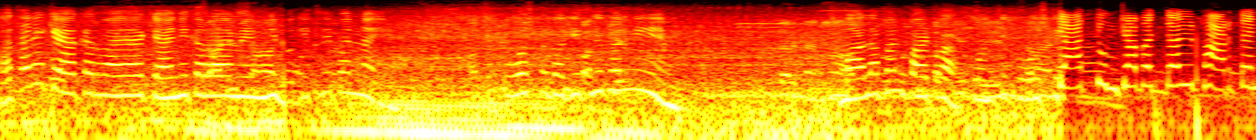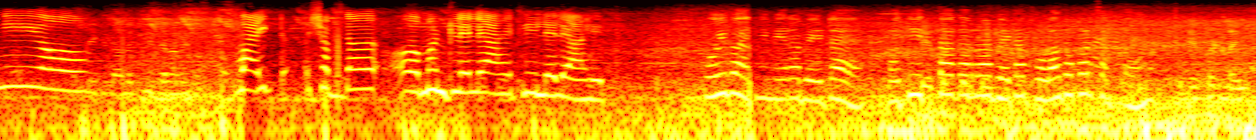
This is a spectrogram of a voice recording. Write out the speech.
पता नाही क्या करवाया क्या नाही करवाया मी मी बघितली पण नाही. पोस्ट बघितली पण नाही आहे मी. दरम्यान. मला पण पाठवा कोणती पोस्ट त्यात तुमच्याबद्दल फार त्यांनी अ, वाईट शब्द अ, म्हटलेले आहेत लिहिलेले आहेत. कोई बात नहीं मेरा बेटा है पति इतना कर रहा बेटा थोड़ा तो कर सकता है ना. लाईव्ह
